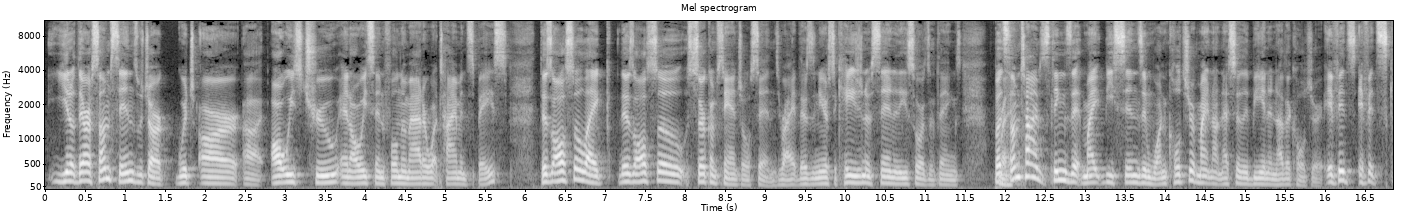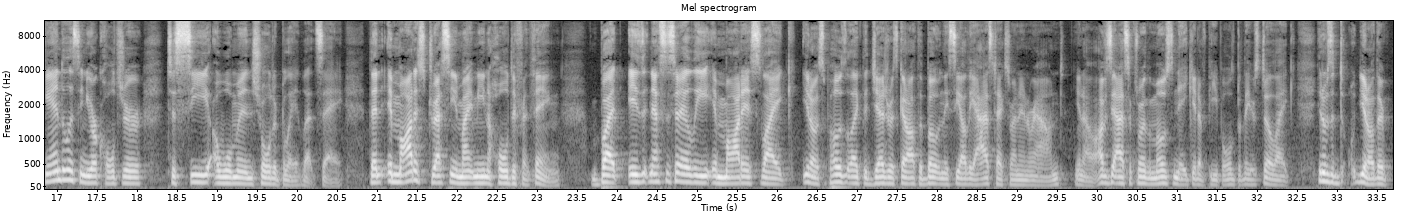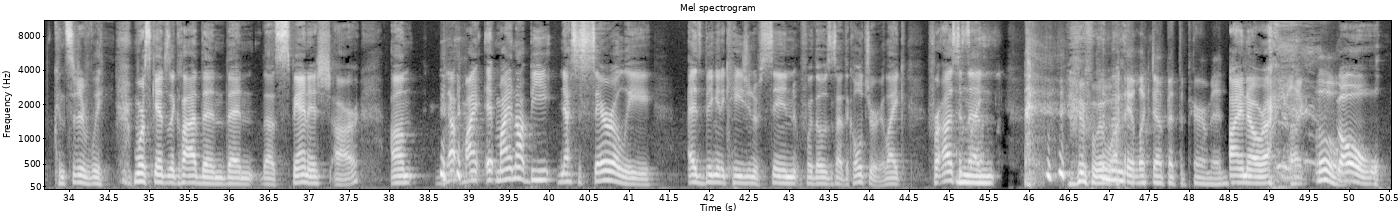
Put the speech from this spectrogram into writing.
you know there are some sins which are which are uh, always true and always sinful no matter what time and space. There's also like there's also circumstantial sins right? There's the nearest occasion of sin and these sorts of things. But Right. sometimes things that might be sins in one culture might not necessarily be in another culture. If it's if it's scandalous in your culture to see a woman's shoulder blade let's say then immodest dressing might mean a whole different thing. But is it necessarily immodest like you know suppose like the jesuits get off the boat and they see all the aztecs running around you know obviously aztecs were the most naked of peoples but they were still like it was a, you know they're considerably more scantily clad than than the spanish are. Um that might it might not be necessarily as being an occasion of sin for those inside the culture. Like for us it's and then, like and then they looked up at the pyramid. I know right? Like, oh, oh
